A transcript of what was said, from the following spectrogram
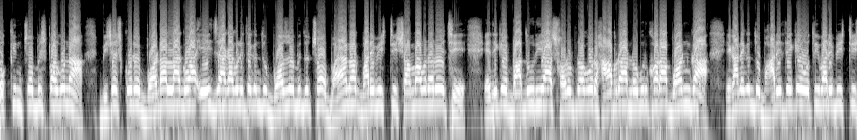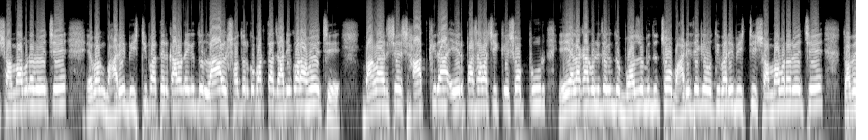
দক্ষিণ চব্বিশ পরগনা, বিশেষ করে বর্ডার লাগোয়া এই জায়গাগুলিতে কিন্তু বজ্রবিদ্যুৎ সহ ভয়ানক ভারী বৃষ্টির সম্ভাবনা রয়েছে। এদিকে বাদুরিয়া স্বরূপনগর হাবড়া, নগুরখরা, বনগা। এখানে কিন্তু ভারী থেকে অতি ভারী বৃষ্টির সম্ভাবনা রয়েছে এবং ভারী বৃষ্টিপাতের কারণে কিন্তু লাল সতর্কবার্তা জারি করা হয়েছে। বাংলাদেশের সাতক্ষীরা, এর পাশাপাশি কেশবপুর, এই এলাকাগুলিতে কিন্তু বজ্রবিদ্যুৎ সহ ভারী থেকে অতি ভারী বৃষ্টির সম্ভাবনা রয়েছে। তবে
